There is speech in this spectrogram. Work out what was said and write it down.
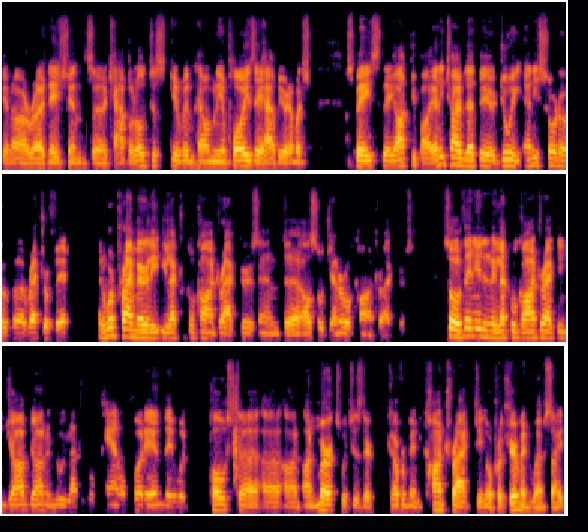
in our uh, nation's uh, capital, just given how many employees they have here, how much space they occupy. Anytime that they are doing any sort of uh, retrofit, and we're primarily electrical contractors and uh, also general contractors. So if they need an electrical contracting job done, a new electrical panel put in, they would post uh, on, on MERX, which is their government contracting or procurement website,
